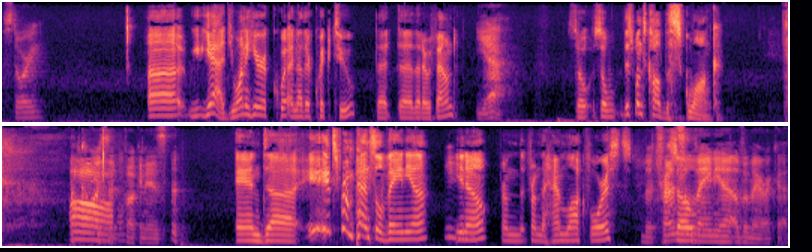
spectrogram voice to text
story? Uh, yeah. Do you want to hear a qu- another quick two that uh, that I found? Yeah. So, so this one's called the Squonk, Of course Oh. it fucking is. and uh, it's from Pennsylvania. Mm-hmm. You know, from the, from the hemlock forests. the Transylvania of America.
